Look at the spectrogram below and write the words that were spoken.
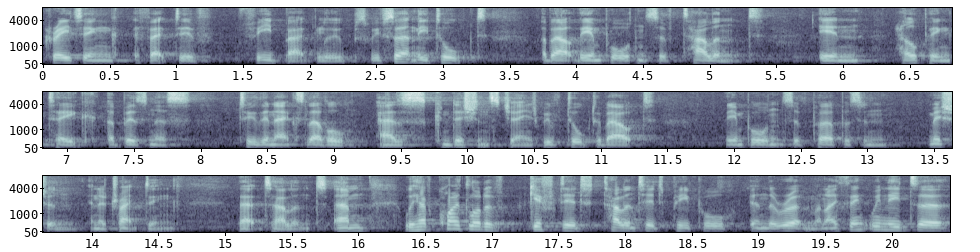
creating effective feedback loops. We've certainly talked about the importance of talent in helping take a business to the next level as conditions change. We've talked about the importance of purpose and mission in attracting that talent. Um, we have quite a lot of gifted, talented people in the room, and I think we need to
